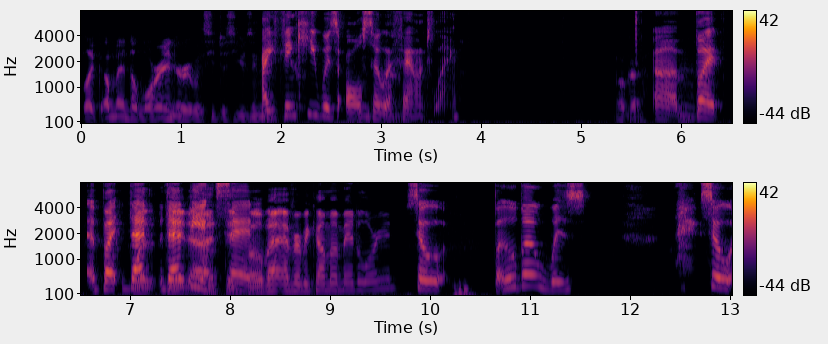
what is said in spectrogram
like a mandalorian or was he just using I think he was also a foundling. Okay Um, but but that Was- that did, being uh, said, did Boba ever become a Mandalorian? so Boba was. So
